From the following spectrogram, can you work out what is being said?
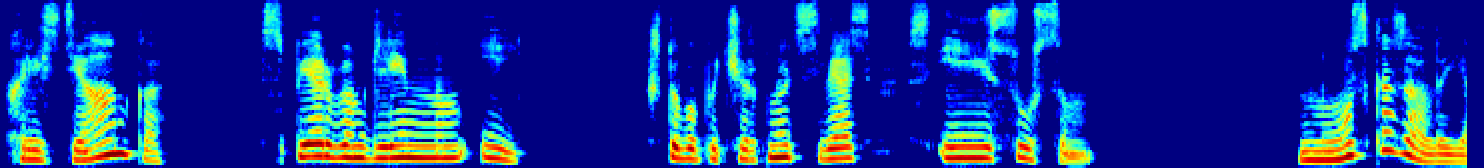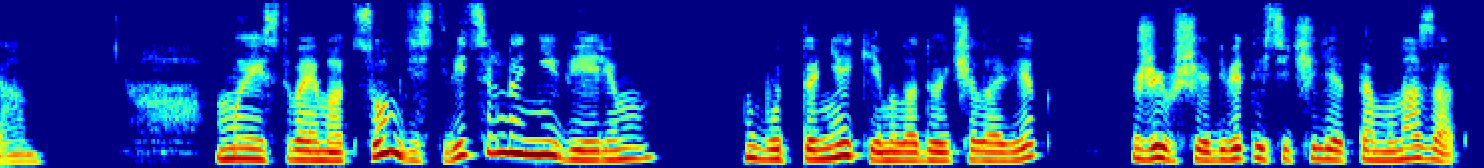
«христианка» с первым длинным «и», чтобы подчеркнуть связь с Иисусом. «Ну, — сказала я, — мы с твоим отцом действительно не верим будто некий молодой человек, живший две тысячи лет тому назад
